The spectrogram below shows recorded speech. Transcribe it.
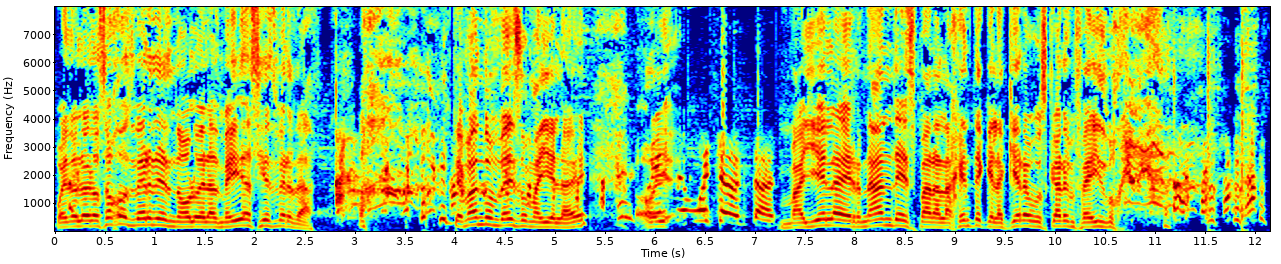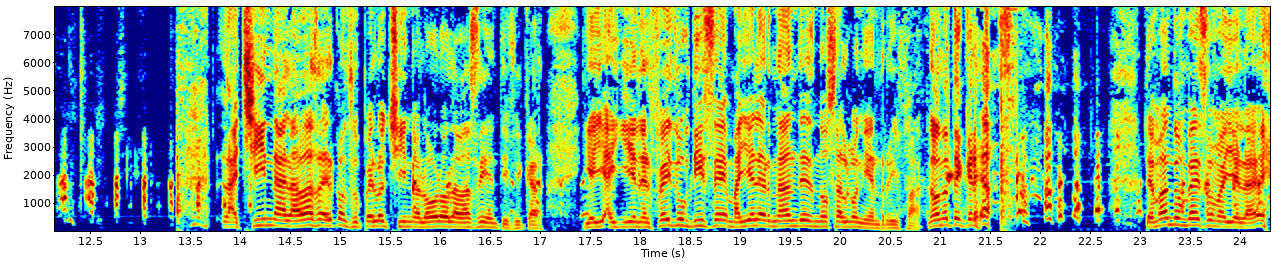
Bueno, lo de los ojos verdes no, lo de las medidas sí es verdad. Te mando un beso, Mayela, ¿eh? Oye, mucho, doctor. Mayela Hernández para la gente que la quiera buscar en Facebook. La china, la vas a ver con su pelo chino, luego la vas a identificar. Y, y en el Facebook dice, Mayela Hernández, no salgo ni en rifa. No, no te creas. Te mando un beso, Mayela, ¿eh?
